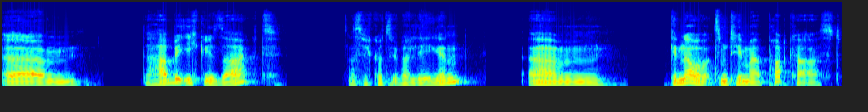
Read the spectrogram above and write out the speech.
Ähm, da habe ich gesagt, lass mich kurz überlegen. Ähm, genau zum Thema Podcast.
